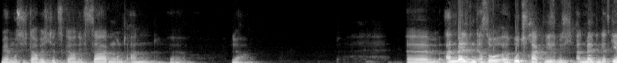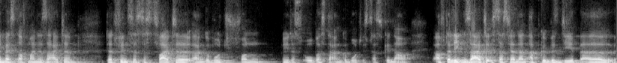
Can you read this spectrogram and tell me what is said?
mehr muss ich glaube ich jetzt gar nicht sagen und an, äh, ja. Ähm, anmelden, achso, äh, Ruth fragt, wie sie sich anmelden kann. Geh am besten auf meine Seite. Dort findest du das zweite Angebot von, nee, das oberste Angebot ist das, genau. Auf der linken Seite ist das ja dann abgebildet, die äh,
